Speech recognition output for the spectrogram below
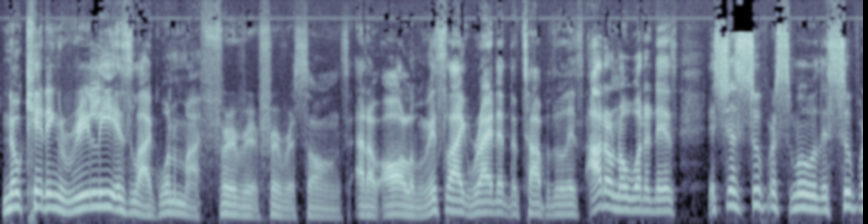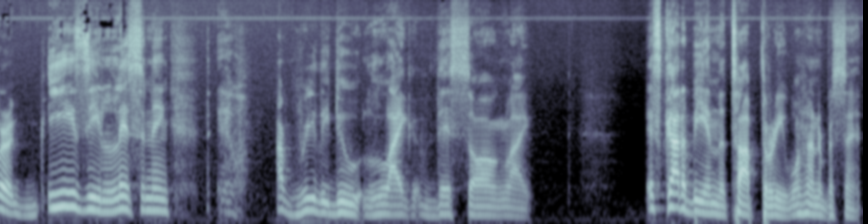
No kidding, really is like one of my favorite favorite songs out of all of them. It's like right at the top of the list. I don't know what it is. It's just super smooth. It's super easy listening. I really do like this song. Like, it's got to be in the top three, one hundred percent.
